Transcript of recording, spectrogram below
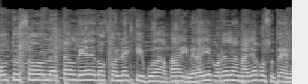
Soul to Soul taldea edo kolektiboa, bai, beraiek horrela nahiago zuten,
